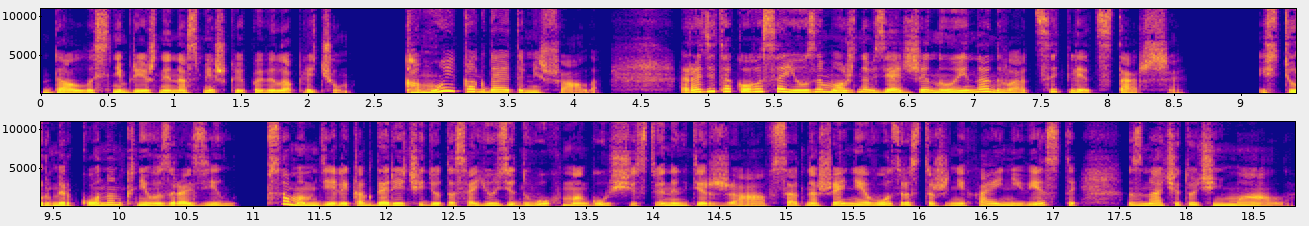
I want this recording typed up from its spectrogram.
Далла с небрежной насмешкой повела плечом. Кому и когда это мешало? Ради такого союза можно взять жену и на двадцать лет старше. И Стюрмер Конунг не возразил. В самом деле, когда речь идет о союзе двух могущественных держав, соотношение возраста жениха и невесты значит очень мало.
